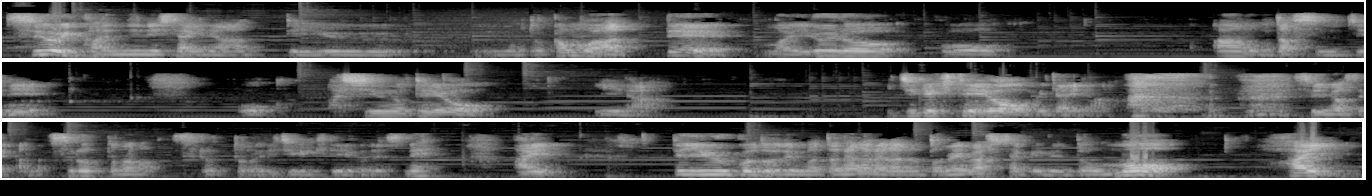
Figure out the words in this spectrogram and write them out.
強い感じにしたいなっていうのとかもあって、まあいろいろこう、案を出すうちに、お、足湯の帝王、いいな。一撃帝王みたいな。すいません。あの、スロットの、スロットの一撃帝王ですね。はい。っていうことで、また長々となりましたけれども、はい。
